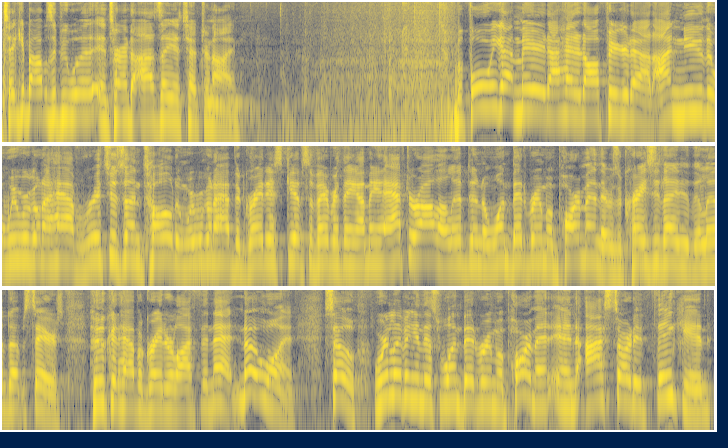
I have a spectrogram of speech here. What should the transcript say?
Take your Bibles if you would and turn to Isaiah chapter 9. Before we got married, I had it all figured out. I knew that we were going to have riches untold and we were going to have the greatest gifts of everything. I mean, after all, I lived in a one bedroom apartment and there was a crazy lady that lived upstairs. Who could have a greater life than that? No one. So we're living in this one bedroom apartment and I started thinking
